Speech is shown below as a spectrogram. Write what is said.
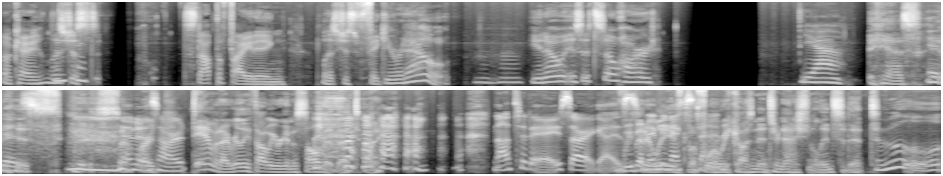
Okay, let's Okay. just stop the fighting. Let's just figure it out. Mm-hmm. You know, is it so hard? Yeah, Yes, It it is. is. It is, so It hard. is hard. Damn it! I really thought we were going to solve it that time. not today. Sorry, guys. we better Maybe leave before time. we cause an international incident. Ooh.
